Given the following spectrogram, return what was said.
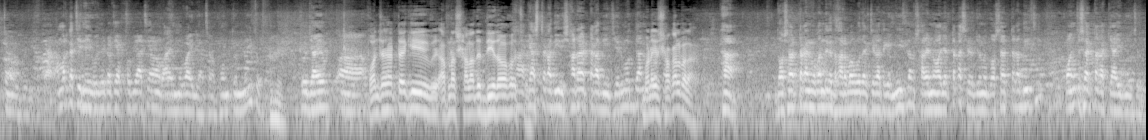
স্ট্যাম্পের উপরে আমার কাছে নেই ওদের কাছে এক কপি আছে আমার ভাইয়ের মোবাইলে আছে আমার ফোন টোন নেই তো। তো যাই হোক পঞ্চাশ হাজার টাকা কি আপনার সালাদের দিয়ে দেওয়া হয়েছে? হ্যাঁ, ক্যাশ টাকা দিয়ে সাত হাজার টাকা দিয়েছি। এর মধ্যে মানে সকালবেলা? হ্যাঁ। দশ হাজার টাকা আমি ওখান থেকে ধার বাবু এক জায়গা থেকে নিয়েছিলাম সাড়ে ন হাজার টাকা সেটার জন্য দশ হাজার টাকা দিয়েছি পঞ্চাশ হাজার টাকা ক্যাশ দিয়েছি ওকে।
